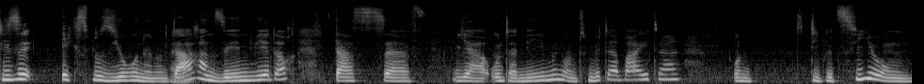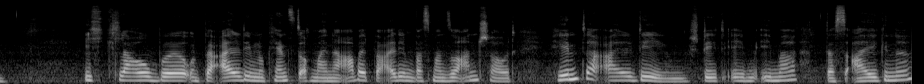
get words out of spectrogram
diese Explosionen. Und ja. daran sehen wir doch, dass äh, ja, Unternehmen und Mitarbeiter und die Beziehung, ich glaube, und bei all dem, du kennst auch meine Arbeit, bei all dem, was man so anschaut, hinter all dem steht eben immer das eigene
